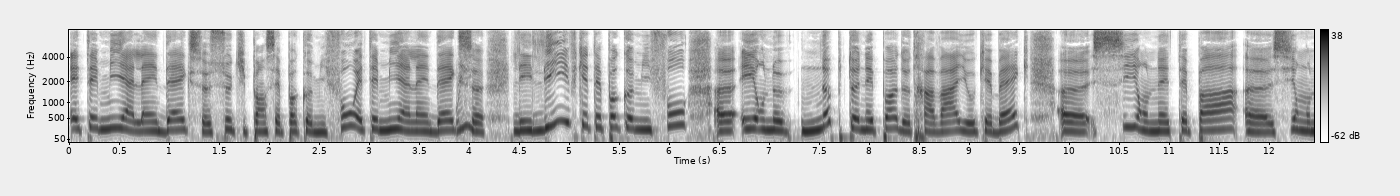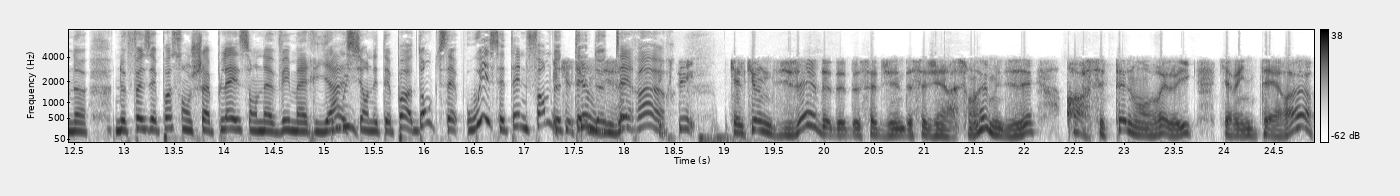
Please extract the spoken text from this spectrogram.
étaient mis à l'index ceux qui pensaient pas comme il faut, étaient mis à l'index les livres qui étaient pas comme il faut, euh, et on ne n'obtenait pas de travail au Québec euh, si on n'était pas, euh, si on ne, ne faisait pas son chapelet et son Ave Maria, si on n'était pas. Donc, oui, c'était une forme de, de terreur. Quelqu'un me disait de, de, de, cette, de cette génération-là, me disait, ah, oh, c'est tellement vrai, Loïc, qu'il y avait une terreur.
